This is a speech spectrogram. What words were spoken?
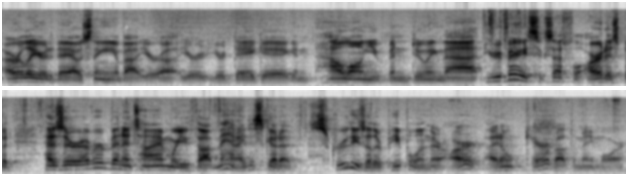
Earlier today, I was thinking about your, uh, your, your day gig and how long you've been doing that. You're a very successful artist, but has there ever been a time where you thought, man, I just gotta screw these other people and their art? I don't care about them anymore.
